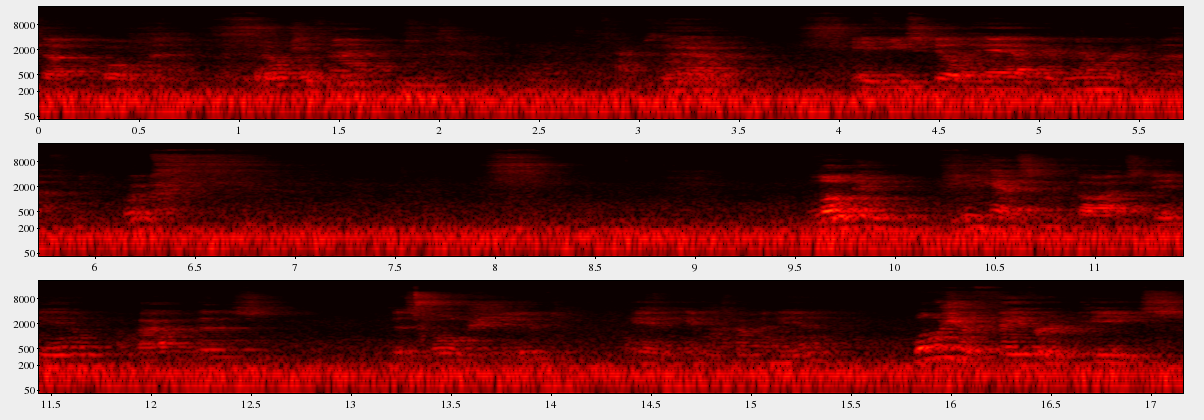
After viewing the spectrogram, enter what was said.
Chuck Coleman. Don't you think? Yeah. If you still have your memory left. Logan, you had some thoughts, didn't you, about this? This whole shoot and him coming in? What was your favorite piece?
